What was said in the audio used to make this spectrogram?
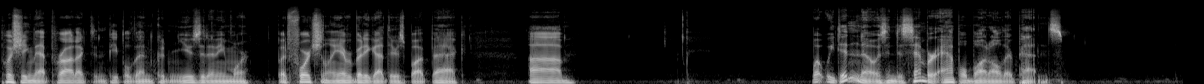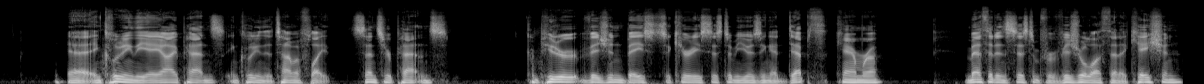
pushing that product and people then couldn't use it anymore. But fortunately, everybody got theirs bought back. Um, what we didn't know is in December, Apple bought all their patents, uh, including the AI patents, including the time of flight sensor patents, computer vision based security system using a depth camera, method and system for visual authentication,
